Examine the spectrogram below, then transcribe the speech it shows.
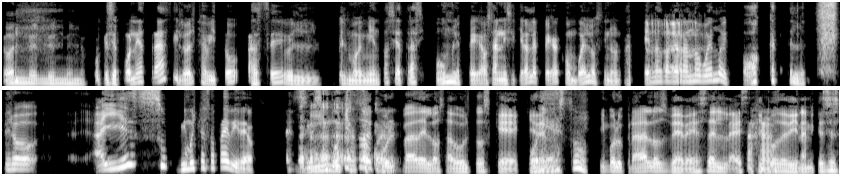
No, no, no, no, no. O que se pone atrás y luego el chavito hace el, el movimiento hacia atrás y pum, le pega. O sea, ni siquiera le pega con vuelo, sino apenas va agarrando vuelo y pócatelo. Pero ahí es su Vi mucha sopa de video. Sí, mucha de culpa de los adultos que quieren involucrar a los bebés en ese Ajá. tipo de dinámicas. Es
